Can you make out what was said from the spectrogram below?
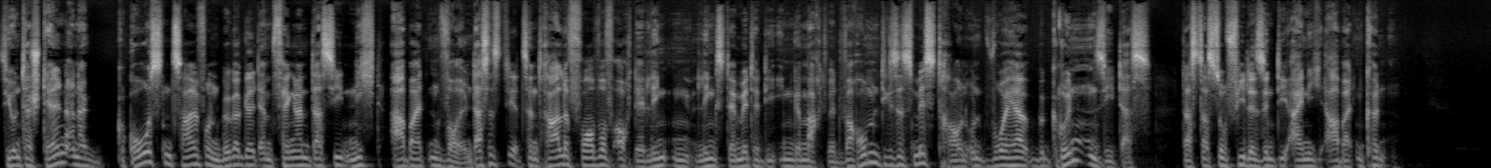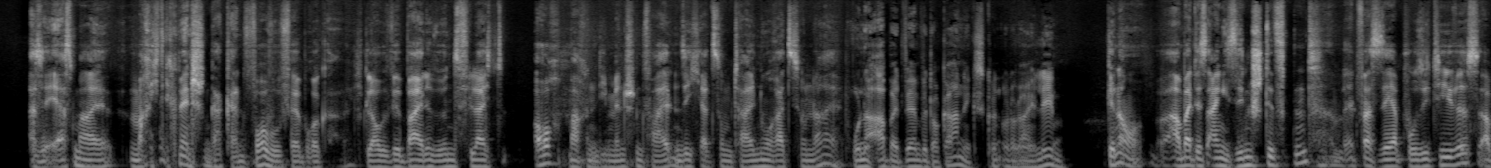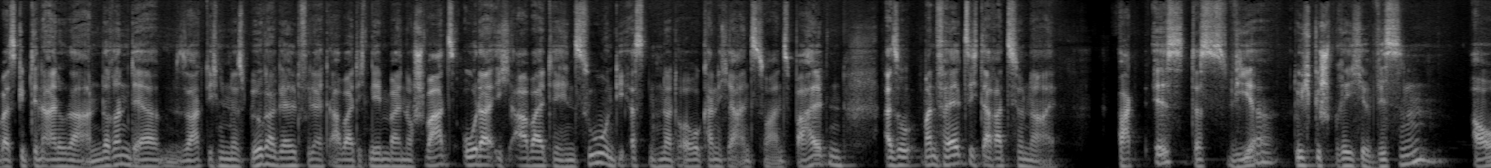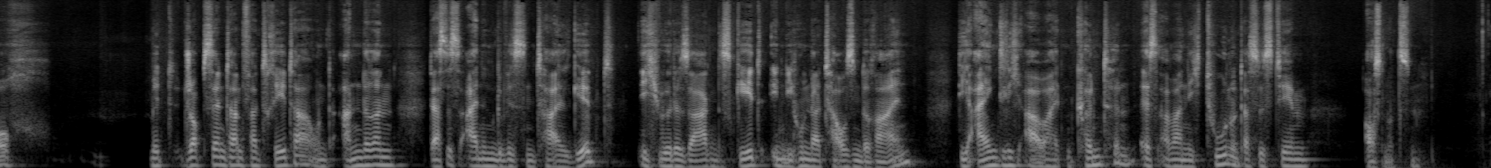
Sie unterstellen einer großen Zahl von Bürgergeldempfängern, dass sie nicht arbeiten wollen. Das ist der zentrale Vorwurf auch der Linken, links der Mitte, die Ihnen gemacht wird. Warum dieses Misstrauen und woher begründen Sie das, dass das so viele sind, die eigentlich arbeiten könnten? Also erstmal mache ich den Menschen gar keinen Vorwurf, Herr Brücker. Ich glaube, wir beide würden es vielleicht auch machen. Die Menschen verhalten sich ja zum Teil nur rational. Ohne Arbeit wären wir doch gar nichts, könnten wir doch gar nicht leben. Genau. Arbeit ist eigentlich sinnstiftend, etwas sehr Positives, aber es gibt den einen oder anderen, der sagt, ich nehme das Bürgergeld, vielleicht arbeite ich nebenbei noch schwarz oder ich arbeite hinzu und die ersten 100 Euro kann ich ja eins zu eins behalten. Also man verhält sich da rational. Fakt ist, dass wir durch Gespräche wissen, auch mit Jobcentern, Vertreter und anderen, dass es einen gewissen Teil gibt. Ich würde sagen, das geht in die Hunderttausende rein, die eigentlich arbeiten könnten, es aber nicht tun und das System ausnutzen.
